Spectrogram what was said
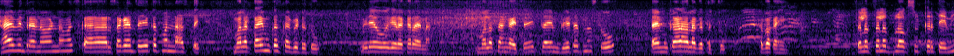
हाय मित्रांनो नमस्कार. सगळ्यांचं एकच म्हणणं असतंय मला टाईम कसं काय भेटतो? व्हिडिओ वगैरे करायला. मला सांगायचं आहे टाईम भेटत नसतो टाईम काढावा लागत असतो. हे बघा हे. चलत चलत ब्लॉग शूट करते मी.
